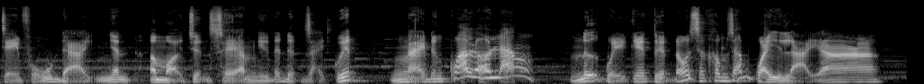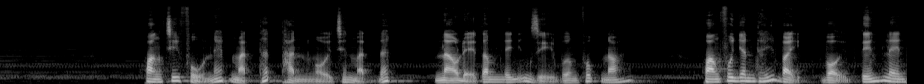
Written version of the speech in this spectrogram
Chế phủ đại nhân mọi chuyện xem như đã được giải quyết. Ngài đừng quá lo lắng nữ quỷ kia tuyệt đối sẽ không dám quay lại à hoàng chi phủ nét mặt thất thần ngồi trên mặt đất, nào để tâm đến những gì vương phúc nói hoàng phu nhân thấy vậy, vội tiến lên,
